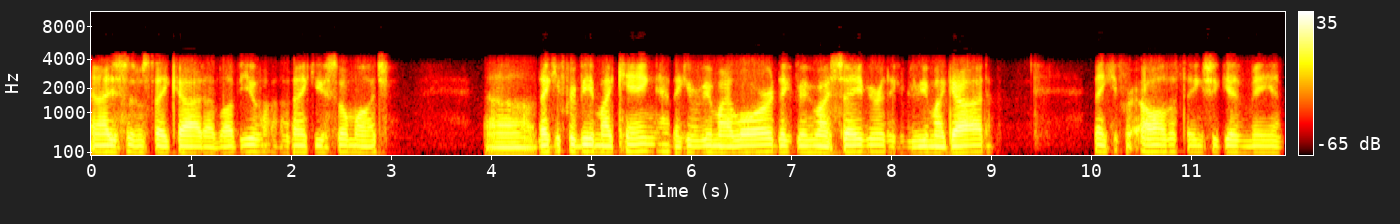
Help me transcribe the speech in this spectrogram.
And I just want to say, God, I love you. Thank you so much. Uh, thank you for being my King. Thank you for being my Lord. Thank you for being my Savior. Thank you for being my God. Thank you for all the things you give me, and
